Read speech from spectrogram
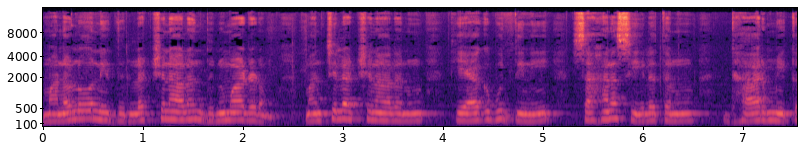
మనలోని దుర్లక్షణాలను దునుమాడడం మంచి లక్షణాలను త్యాగబుద్ధిని సహనశీలతను ధార్మిక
